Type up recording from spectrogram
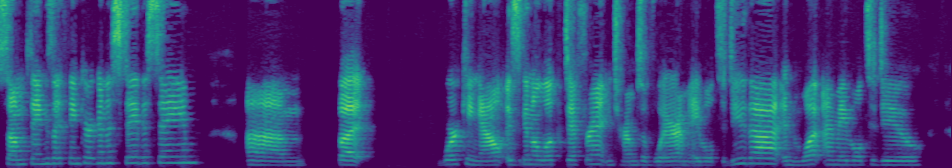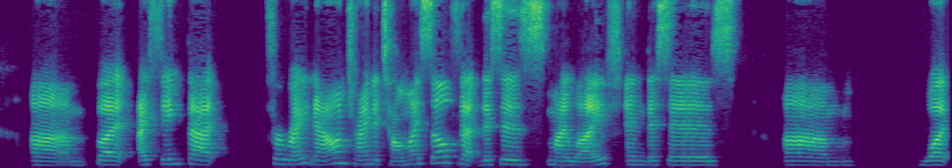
Some things I think are going to stay the same. Um, but working out is going to look different in terms of where I'm able to do that and what I'm able to do. Um, but I think that for right now, I'm trying to tell myself that this is my life and this is um, what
